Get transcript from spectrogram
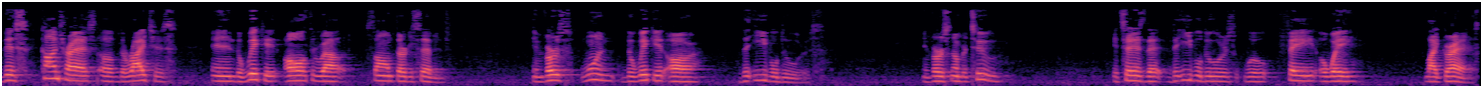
this contrast of the righteous and the wicked all throughout Psalm 37. In verse 1, the wicked are the evildoers. In verse number 2, it says that the evildoers will fade away like grass.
